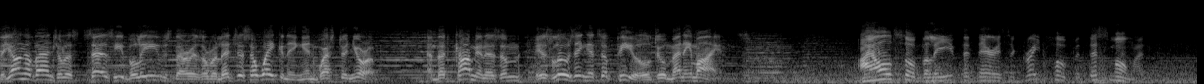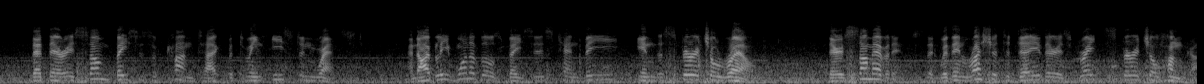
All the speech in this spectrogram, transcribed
The young evangelist says he believes there is a religious awakening in Western Europe and that communism is losing its appeal to many minds. I also believe that there is a great hope at this moment that there is some basis of contact between East and West. And I believe one of those bases can be in the spiritual realm. There is some evidence that within Russia today there is great spiritual hunger.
